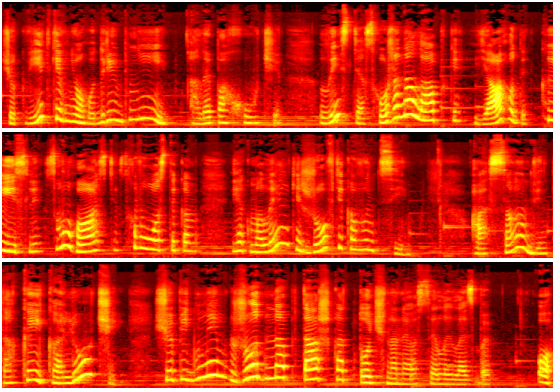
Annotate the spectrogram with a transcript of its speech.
що квітки в нього дрібні, але пахучі, листя схоже на лапки, ягоди кислі, смугасті, з хвостиками, як маленькі жовті кавунці. А сам він такий калючий, що під ним жодна пташка точно не оселилась би. О!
